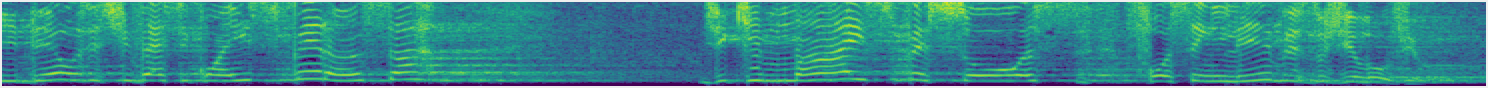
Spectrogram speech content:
e Deus estivesse com a esperança de que mais pessoas fossem livres do dilúvio.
